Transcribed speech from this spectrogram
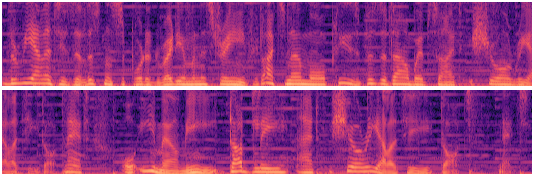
The Reality is a listener supported radio ministry. If you'd like to know more, please visit our website, surereality.net, or email me, dudley at surereality.net.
